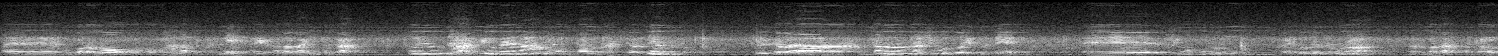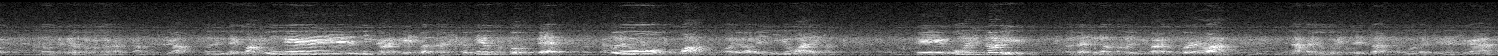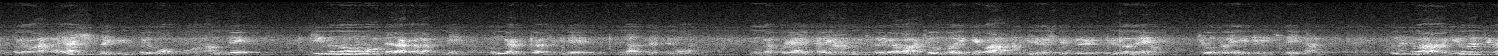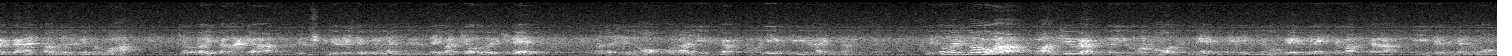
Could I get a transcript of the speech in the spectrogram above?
えー、心の花とかね体着とかそういう、まあ、有名なあの歌の雑誌は全部とそれから歌の雑誌もそういうふうでえー、その頃に回答年のものはまだその時は取らなかったんですが、そういう意味で、まあ、文芸に関係した雑誌を全部取って、それを、まあ、我々に読まれた。で、えもう一人、私のその一番これは仲良くしていた友達ですが、これは林という、これも坊さんで、岐阜の方のお寺からね、文学が好きで、何としても文学をやりたいとそれがまあ京都へ行けば許してくれるというので京都へ来ていたんですそれでは岐阜の中学へ入ったんですけども京都へ行かなきゃ許してくれないと言って、まあ、京都へ来て私の同じ学校に入ったんですその人は、まあ、中学というものをですね、え一応経験してますからいいんですけれども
